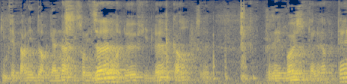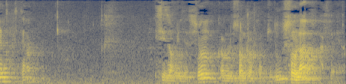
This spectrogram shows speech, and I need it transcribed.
qui me fait parler d'organas qui sont les œuvres de Fiedler, Kant, Joseph Beuys tout à l'heure peut-être, etc. Et ces organisations, comme le Centre Georges Pompidou, sont là pour faire,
